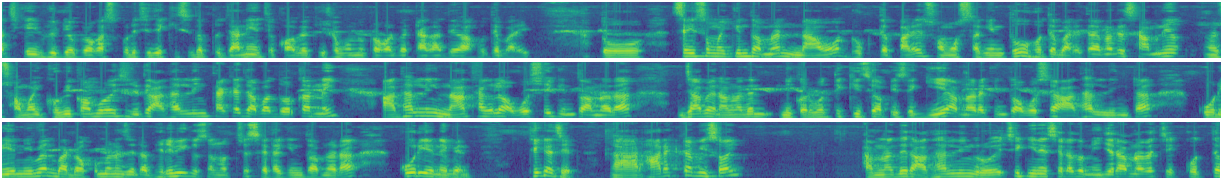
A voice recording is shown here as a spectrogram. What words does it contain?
আজকেই ভিডিও প্রকাশ করেছি যে কৃষি দপ্তর জানিয়েছে কবে কৃষক বন্ধু প্রকল্পের টাকা দেওয়া হতে পারে। তো সেই সময় কিন্তু আমরা নাও ঢুকতে পারে, সমস্যা কিন্তু হতে পারে। তাই আমাদের সামনে সময় খুবই কম রয়েছে, যদি আধার লিঙ্ক থাকে যাবার দরকার নেই। আধার লিঙ্ক না থাকলে অবশ্যই কিন্তু আপনারা যাবেন আপনাদের নিকটবর্তী কৃষি অফিসে। গিয়ে আপনারা কিন্তু অবশ্যই আধার লিঙ্কটা করিয়ে নেবেন বা ডকুমেন্টস যেটা ভেরিফিকেশন হচ্ছে সেটা কিন্তু আপনারা করিয়ে নেবেন। ঠিক আছে? আর আরেকটা বিষয় আপনাদের আধার লিঙ্ক রয়েছে কিনা সেটা তো নিজেরা আপনারা চেক করতে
